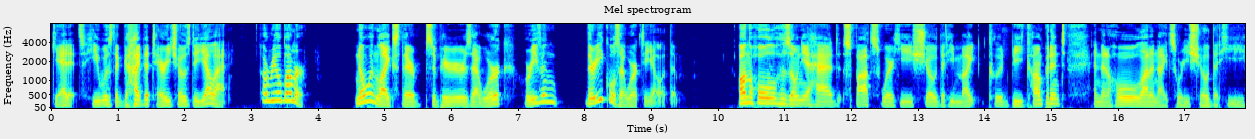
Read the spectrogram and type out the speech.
get it. He was the guy that Terry chose to yell at. A real bummer. No one likes their superiors at work, or even their equals at work, to yell at them. On the whole, Hezonja had spots where he showed that he might could be competent, and then a whole lot of nights where he showed that he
